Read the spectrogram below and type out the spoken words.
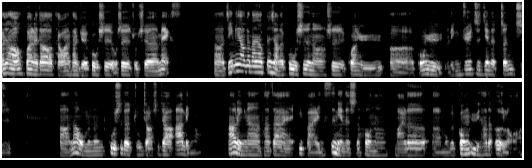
大家好，欢迎来到台湾判决故事，我是主持人 Max。呃，今天要跟大家分享的故事呢，是关于呃公寓邻居之间的争执。啊、那我们呢故事的主角是叫阿玲哦。阿玲呢，她在一百零四年的时候呢，买了呃某个公寓它的二楼啊。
